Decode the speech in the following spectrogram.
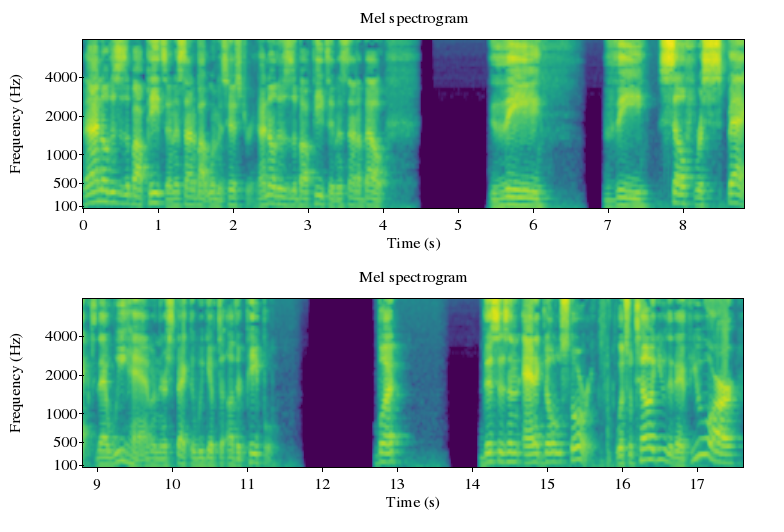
Now I know this is about pizza, and it's not about women's history. I know this is about pizza, and it's not about the the self respect that we have and the respect that we give to other people. But this is an anecdotal story, which will tell you that if you are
